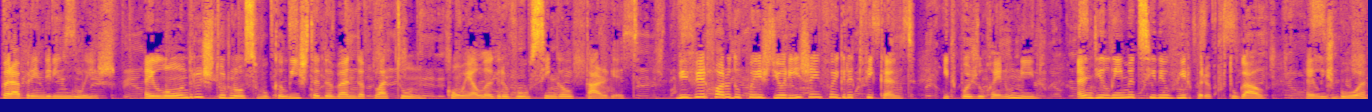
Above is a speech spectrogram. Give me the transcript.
para aprender inglês. Em Londres, tornou-se vocalista da banda Platoon. Com ela, gravou o single Target. Viver fora do país de origem foi gratificante e depois do Reino Unido, Andy Lima decidiu vir para Portugal. Em Lisboa,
